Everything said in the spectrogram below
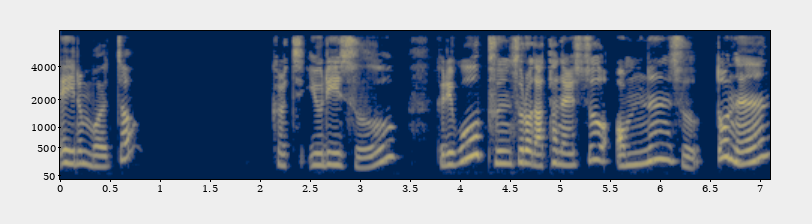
이름 뭐였죠? 그렇지, 유리수. 그리고 분수로 나타낼 수 없는 수 또는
